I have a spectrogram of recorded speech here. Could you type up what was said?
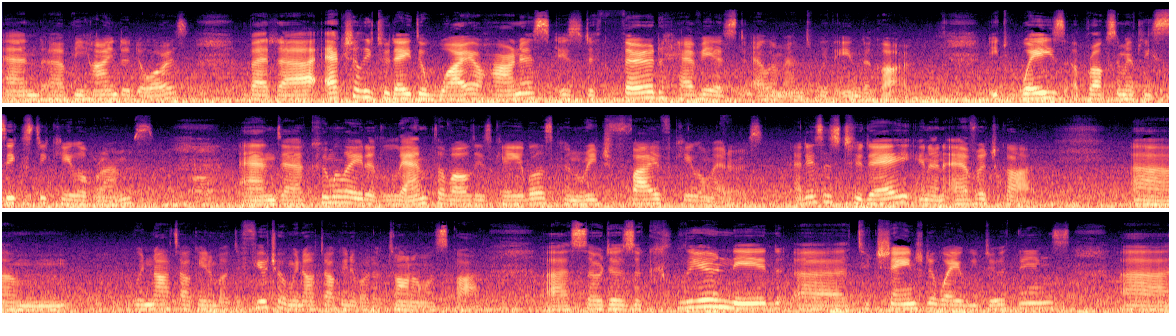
and uh, behind the doors. But uh, actually, today, the wire harness is the third heaviest element within the car. It weighs approximately 60 kilograms, and the accumulated length of all these cables can reach 5 kilometers. And this is today in an average car. Not talking about the future. We're not talking about autonomous car. Uh, so there's a clear need uh, to change the way we do things, uh,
